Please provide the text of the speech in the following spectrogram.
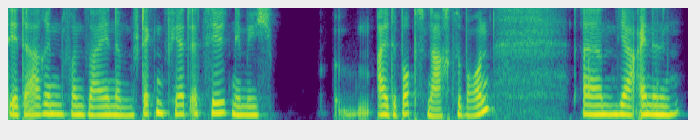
der darin von seinem Steckenpferd erzählt, nämlich ähm, alte Bobs nachzubauen, ähm, ja, einen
